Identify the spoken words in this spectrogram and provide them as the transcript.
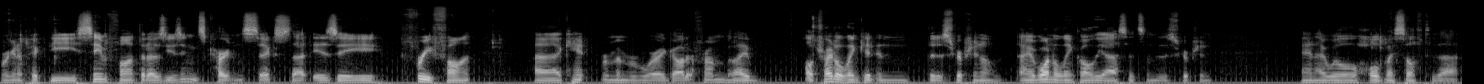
We're going to pick the same font that I was using. It's Carton 6. That is a free font. Uh, I can't remember where I got it from, but I, I'll try to link it in the description. I'll, I want to link all the assets in the description, and I will hold myself to that.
